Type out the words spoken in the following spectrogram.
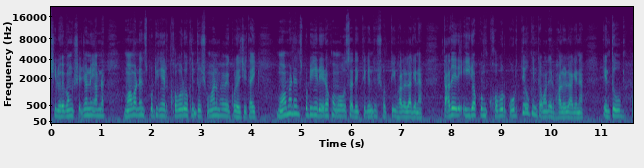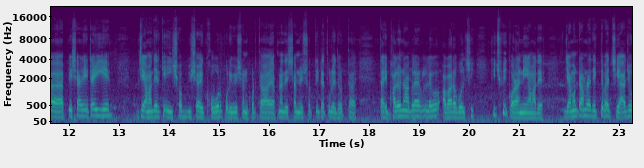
ছিল এবং সেজন্যই আমরা মোহামেডান স্পোর্টিংয়ের খবরও কিন্তু সমানভাবে করেছি। তাই মোহামেডান স্পোর্টিংয়ের এরকম অবস্থা দেখতে কিন্তু সত্যিই ভালো লাগে না। তাদের এই রকম খবর করতেও কিন্তু আমাদের ভালো লাগে না। কিন্তু পেশার এটাই যে আমাদেরকে এই সব বিষয়ে খবর পরিবেশন করতে হয়, আপনাদের সামনে সত্যিটা তুলে ধরতে হয়, তাই ভালো না লাগলেও আবারও বলছি, কিছুই করার নেই আমাদের। যেমনটা আমরা দেখতে পাচ্ছি, আজও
